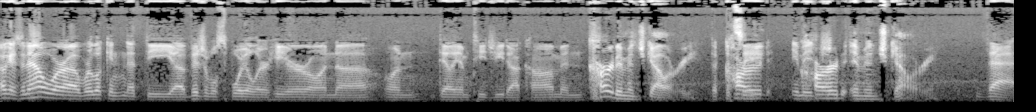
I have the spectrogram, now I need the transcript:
Okay, so now we're uh, we're looking at the uh, visual spoiler here on uh, on dailymtg.com and card image gallery. The card image card image gallery. That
